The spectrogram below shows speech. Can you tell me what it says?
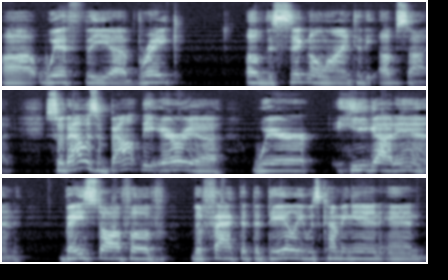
uh, with the uh, break of the signal line to the upside. So that was about the area where he got in based off of the fact that the daily was coming in and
